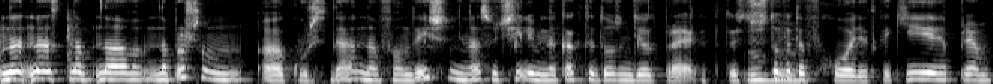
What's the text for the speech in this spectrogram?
На, на, на, на- прошлом э, курсе, да, на Foundation нас учили именно, как ты должен делать проект. То есть, что в это входит, какие прям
